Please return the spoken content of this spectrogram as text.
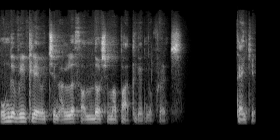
உங்கள் வீட்டிலே வச்சு நல்ல சந்தோஷமாக பார்த்துக்கங்க ஃப்ரெண்ட்ஸ் தேங்க்யூ.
